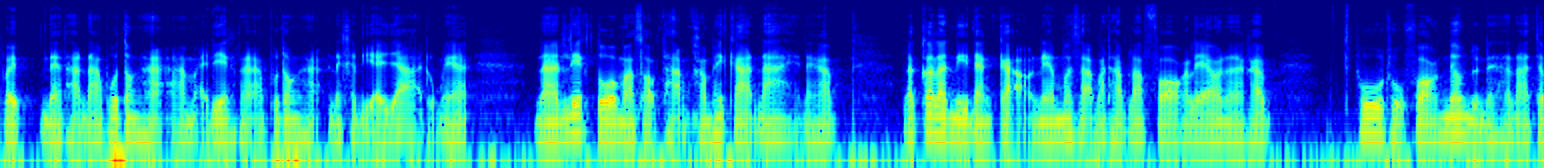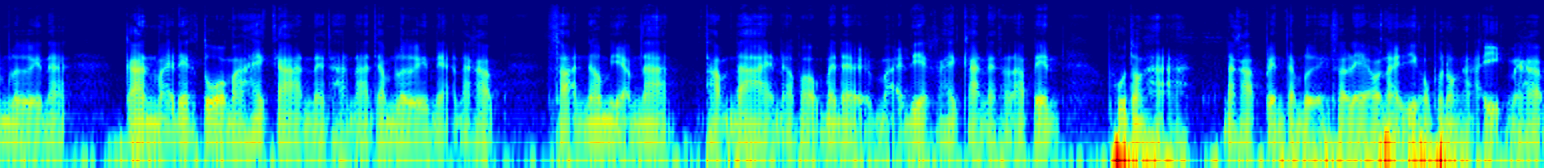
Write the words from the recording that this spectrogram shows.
ไปในฐานะผู้ต้องหา หมายเรียกฐานะผู้ต้องหาในคดีอาญาถูกไหมฮะนะเรียกตัวมาสอบถามคำให้การได้นะครับ แล้วกรณีดังกล่าวเนี่ยเมื่อศาลประทับรับฟ้องแล้วนะครับ ผู้ถูกฟ้องย่อมอยู่ในฐานะจำเลยนะการหมายเรียกตัวมาให้การในฐานะจำเลยเนี่ยนะครับศาลย่อมมีอำนาจทำได้นะเพราะไม่ได้หมายเรียกให้การในฐานะเป็นผู้ต้องหานะครับ เป็นจำเลยซะแล้วนะยิ่งกว่าผู้ต้องหาอีกนะครับ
